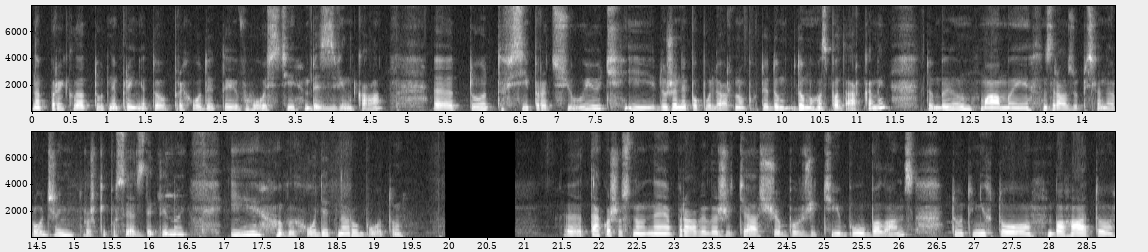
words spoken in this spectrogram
Наприклад, тут не прийнято приходити в гості без дзвінка. Е, Тут всі працюють і дуже непопулярно бути домогосподарками. Тому мами зразу після народжень трошки посидять з дитиною і виходять на роботу. Е, Також основне правило життя, щоб в житті був баланс. Тут ніхто багато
